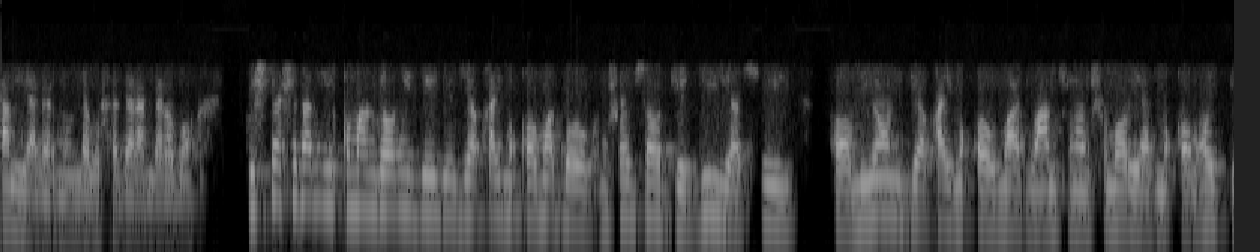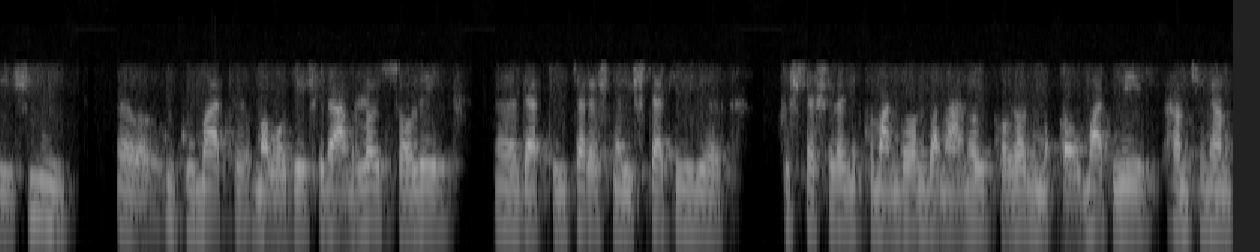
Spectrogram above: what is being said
کمی اگر مونده باشد در اندراب. کشته شدن این قماندان جبهه مقاومت با واکنش بسیار جدی از سوی حامیان جبهه مقاومت و همچنان شماری از مقام های پیشین حکومت مواجه شده. امرالله صالح در تویترش نوشته که کشته شدن قماندان به معنای پایان مقاومت نیست. همچنان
